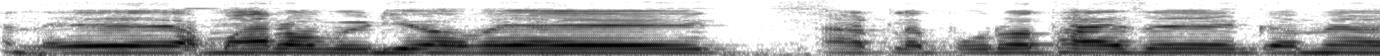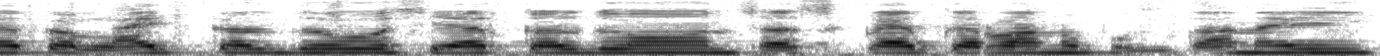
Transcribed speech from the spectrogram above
અને અમારો વીડિયો હવે આટલે પૂરો થાય છે. ગમે તો લાઈક કરજો શેર કરજો અને સબસ્ક્રાઈબ કરવાનું ભૂલતા નહીં.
